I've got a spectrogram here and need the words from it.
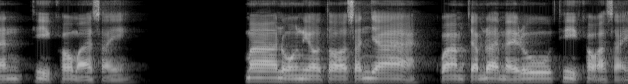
นั้นที่เข้ามาใส่มาหน่วงเหนียวต่อสัญญา ความจำได้หมายรู้ที่เข้าอาศัย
